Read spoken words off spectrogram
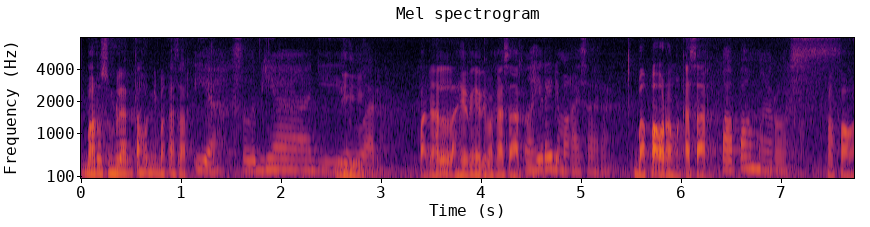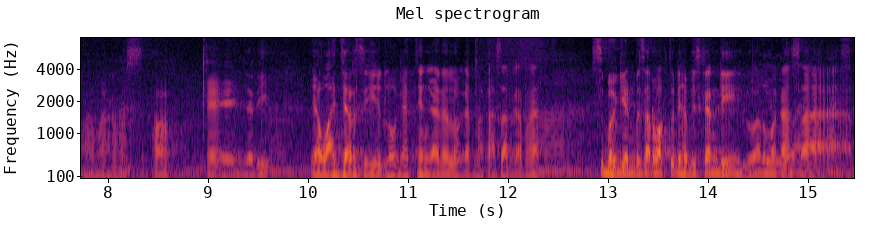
baru 9 tahun di Makassar. Iya, selebihnya di, Di luar. Padahal lahirnya di Makassar. Lahirnya di Makassar. Bapak orang Makassar. Papa Maros. Papa orang Maros. Ah. Oke, jadi ya wajar sih logatnya nggak ada logat Makassar karena Ah. sebagian besar waktu dihabiskan di luar Di luar Makassar. Makassar.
